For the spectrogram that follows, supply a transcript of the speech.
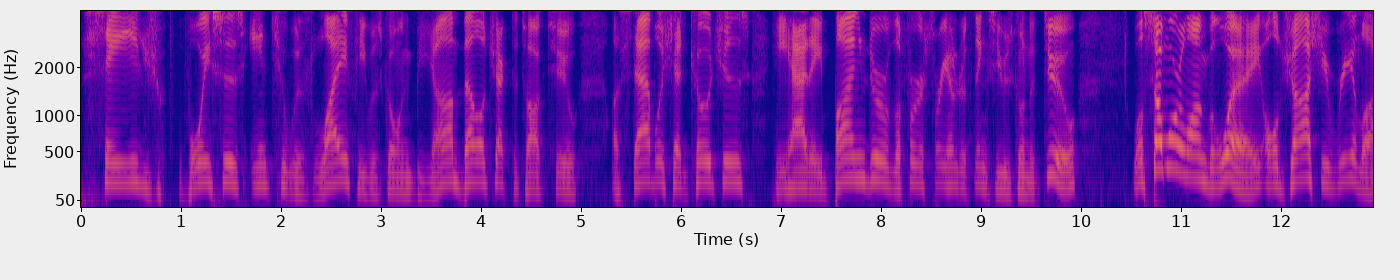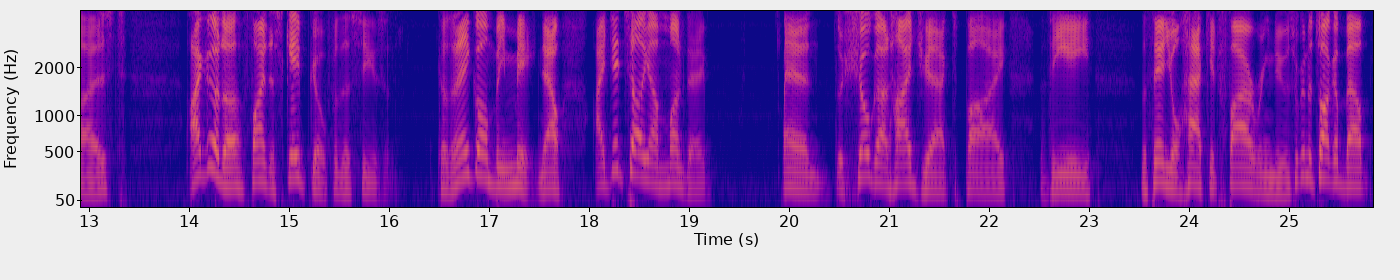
sage voices into his life. He was going beyond Belichick to talk to established head coaches. He had a binder of the first 300 things he was going to do. Well, somewhere along the way, old Joshy realized I got to find a scapegoat for this season because it ain't going to be me. Now, I did tell you on Monday, and the show got hijacked by the Nathaniel Hackett firing news. We're going to talk about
